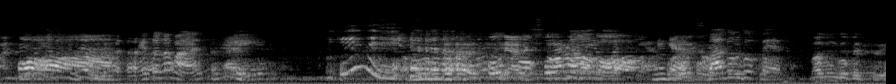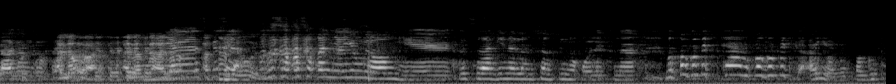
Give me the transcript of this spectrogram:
Oh. Ito naman. Ay. si Kimi. Ni Alex Yes, bagong gupit. Bagong gupit ko yun. Bagong gupit. Alam ba? Alam na alam. Yes, kasi gusto ko sa kanya yung long hair. Tapos lagi na lang siyang kinukulit na, magpagupit ka, magpagupit ka. Ayun, magpagupit.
